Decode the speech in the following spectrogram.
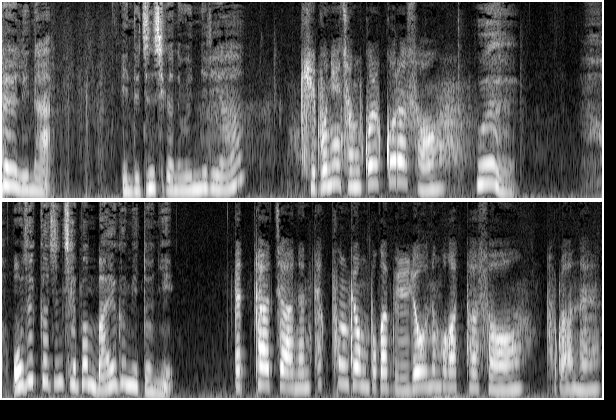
그래, 리나. 이 늦은 시간에 웬일이야? 기분이 좀 꿀꿀해서. 왜? 어제까진 제법 맑음이더니. 뜻하지 않은 태풍 경보가 밀려오는 것 같아서 불안해.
